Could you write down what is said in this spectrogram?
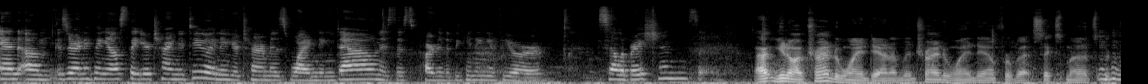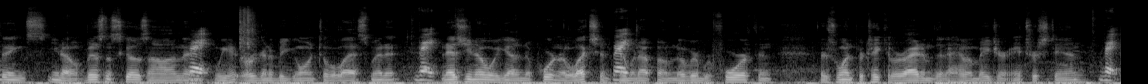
And um, is there anything else that you're trying to do? I know your term is winding down. Is this part of the beginning of your celebrations? I, you know, I'm trying to wind down. I've been trying to wind down for about six months, but things, you know, business goes on, and Mm-hmm. Right. we are going to be going till the last minute. Right. And as you know, we got an important election Right. coming up on November 4th, and there's one particular item that I have a major interest in, Right.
